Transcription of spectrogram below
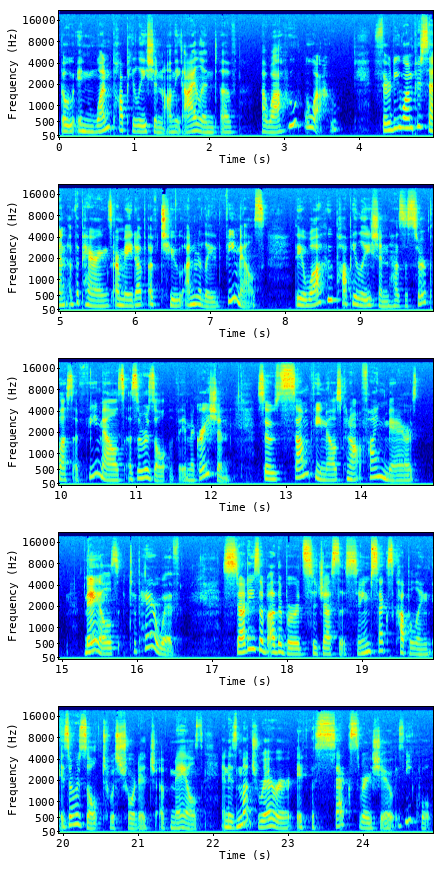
But in one population on the island of Oahu, Oahu, 31% of the pairings are made up of two unrelated females. The Oahu population has a surplus of females as a result of immigration, so some females cannot find mares, males to pair with. Studies of other birds suggest that same sex coupling is a result to a shortage of males and is much rarer if the sex ratio is equal.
